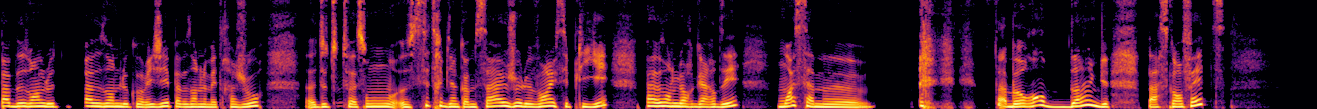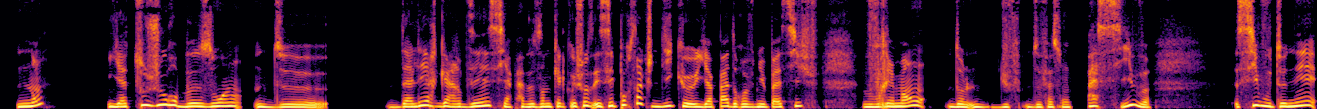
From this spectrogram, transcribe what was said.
pas besoin de le, pas besoin de le corriger, pas besoin de le mettre à jour. de toute façon, c'est très bien comme ça. Je le vends et c'est plié. Pas besoin de le regarder. Moi, ça me, ça me rend dingue parce qu'en fait, non, il y a toujours besoin de d'aller regarder s'il n'y a pas besoin de quelque chose. Et c'est pour ça que je dis qu'il n'y a pas de revenu passif vraiment de, de façon passive. Si vous tenez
